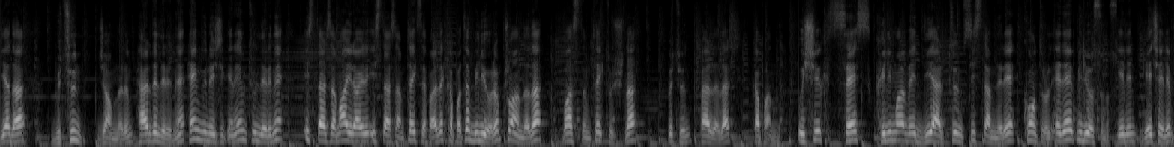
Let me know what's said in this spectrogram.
ya da bütün camların perdelerini hem güneşliklerini hem tüllerini istersem ayrı ayrı istersem tek seferde kapatabiliyorum. Şu anda da bastığım tek tuşla bütün perdeler kapandı. Işık, ses, klima ve diğer tüm sistemleri kontrol edebiliyorsunuz. Gelin geçelim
